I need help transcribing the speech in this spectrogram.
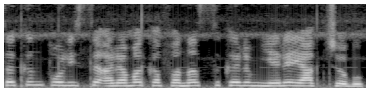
Sakın polisi arama kafana sıkarım yere yat çabuk.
